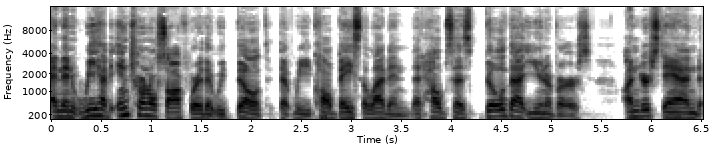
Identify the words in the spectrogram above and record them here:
And then we have internal software that we built that we call Base 11 that helps us build that universe understand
